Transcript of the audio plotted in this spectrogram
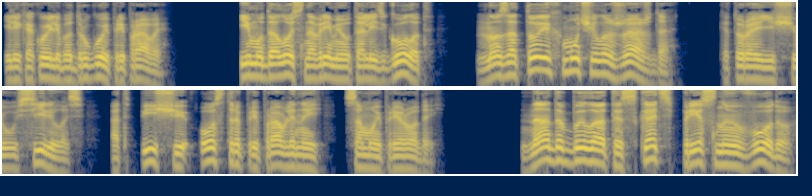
или какой-либо другой приправы. Им удалось на время утолить голод, но зато их мучила жажда, которая еще усилилась от пищи, остро приправленной самой природой. Надо было отыскать пресную воду,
